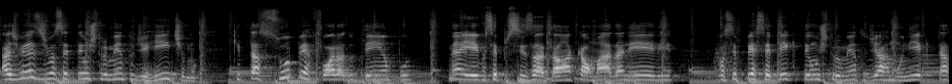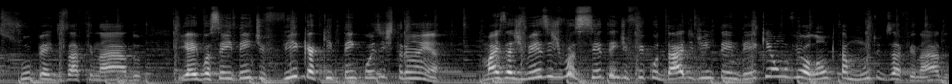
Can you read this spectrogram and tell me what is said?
Às vezes você tem um instrumento de ritmo que está super fora do tempo, né? E aí você precisa dar uma acalmada nele. Você perceber que tem um instrumento de harmonia que está super desafinado. E aí você identifica que tem coisa estranha. Mas às vezes você tem dificuldade de entender que é um violão que está muito desafinado.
